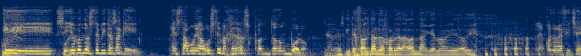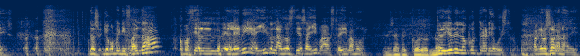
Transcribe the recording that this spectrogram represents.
Muy y si yo con dos temitas aquí está muy a gusto, imaginaros con todo un bolo. Ya ves, Y te falta el mejor de la banda, que no ha venido hoy. Cuando me fichéis. No sé, yo con minifalda, como hacía el, el Levi allí, con las dos tías allí, va, estoy, vamos. Vienes a hacer coros, ¿no? Pero yo en lo contrario vuestro, para que no salga nadie.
